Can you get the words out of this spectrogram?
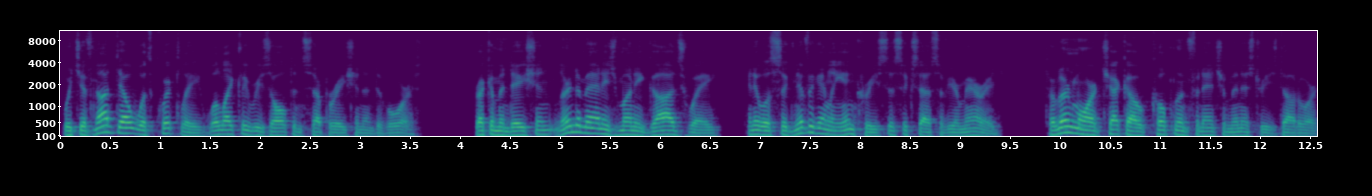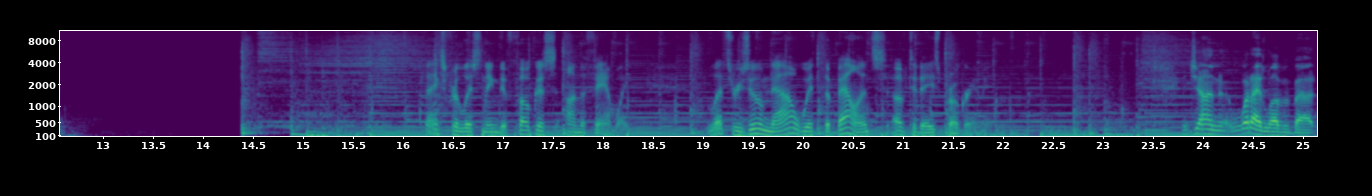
which, if not dealt with quickly, will likely result in separation and divorce. Recommendation Learn to manage money God's way, and it will significantly increase the success of your marriage. To learn more, check out CopelandFinancialMinistries.org. Thanks for listening to Focus on the Family. Let's resume now with the balance of today's programming. John, what I love about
